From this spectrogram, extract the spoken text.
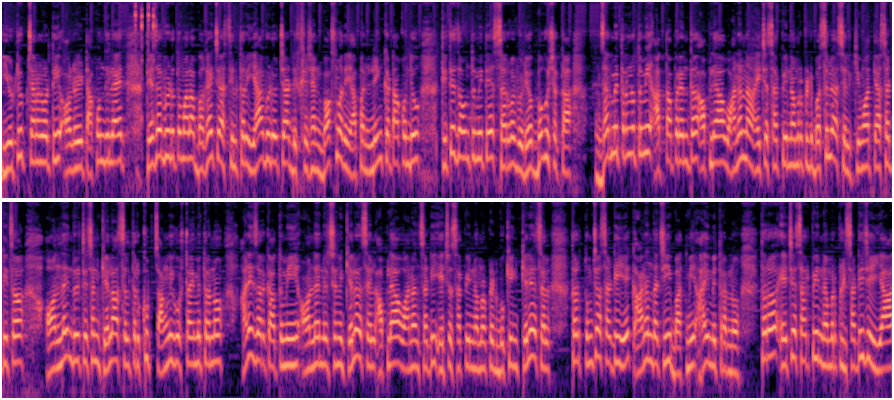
यूट्यूब चॅनलवरती ऑलरेडी टाकून दिले आहेत. ते जर व्हिडिओ तुम्हाला बघायचे असतील तर या व्हिडिओच्या डिस्क्रिप्शन बॉक्समध्ये आपण लिंक टाकून देऊ. तिथे जाऊन तुम्ही ते सर्व व्हिडिओ बघू शकता. जर मित्रांनो तुम्ही आत्तापर्यंत आपल्या वाहनांना H S R P number plate बसवली असेल किंवा त्यासाठीचं ऑनलाईन रजिस्ट्रेशन केलं असेल तर खूप चांगली गोष्ट आहे मित्रांनो. आणि जर का तुम्ही ऑनलाईन रजिस्ट्रेशन केलं असेल आपल्या वाहनांसाठी H S R P number plate booking केली असेल तर तुमच्यासाठी एक आनंदाची बातमी आहे मित्रांनो. तर H S R P number प्लेटसाठीची या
